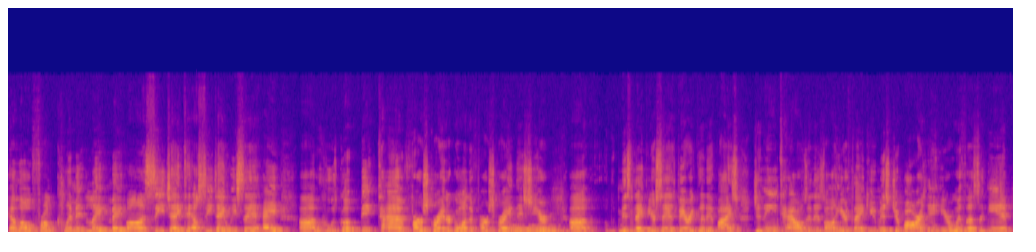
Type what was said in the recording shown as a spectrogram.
Hello from Clement Lake Maybon. CJ, tell CJ we said hey, uh, who's a big time first grader going to first grade this year. Uh, Miss Napier says very good advice. Janine Townsend is on here. Thank you. Miss Jabbar is in here with us again.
